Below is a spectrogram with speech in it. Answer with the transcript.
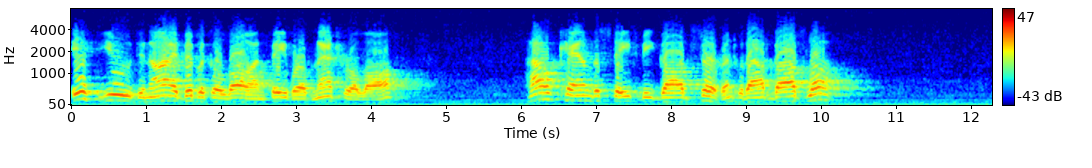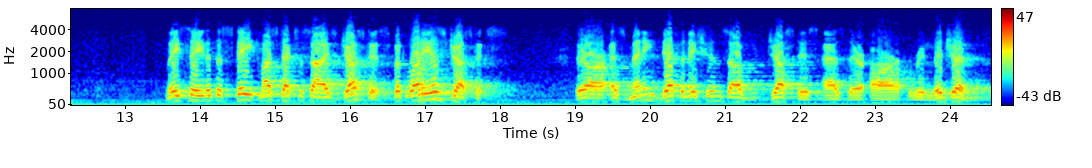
if you deny biblical law in favor of natural law, how can the state be God's servant without God's law? They say that the state must exercise justice, but what is justice? There are as many definitions of justice as there are religions.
